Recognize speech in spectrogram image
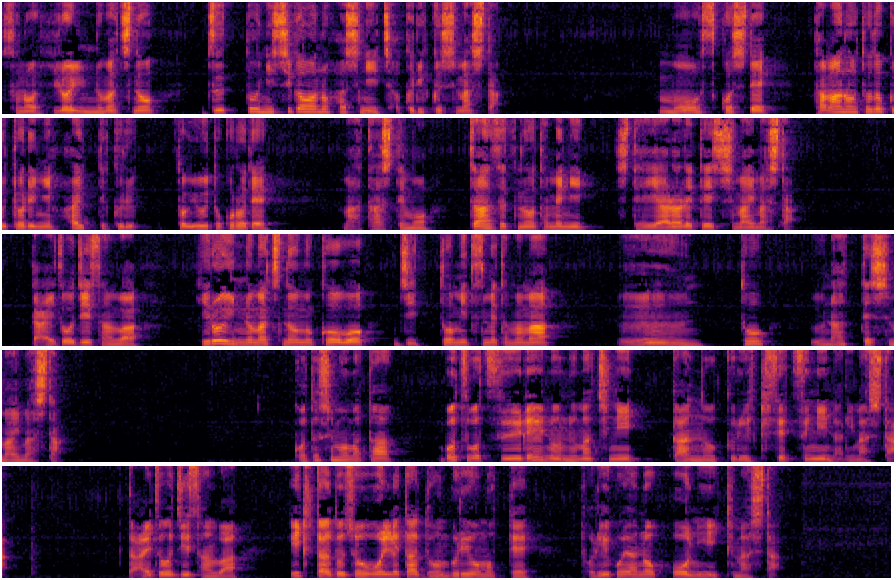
その広い沼地のずっと西側の端に着陸しました。もう少しで弾の届く距離に入ってくるというところで、またしても残雪のためにしてやられてしまいました。大蔵じいさんは広い沼地の向こうをじっと見つめたまま、うーんとうなってしまいました。今年もまたぼつぼつ例の沼地にがんの来る季節になりました大蔵じいさんは生きた土壌を入れた丼を持って鳥小屋の方に行きました。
